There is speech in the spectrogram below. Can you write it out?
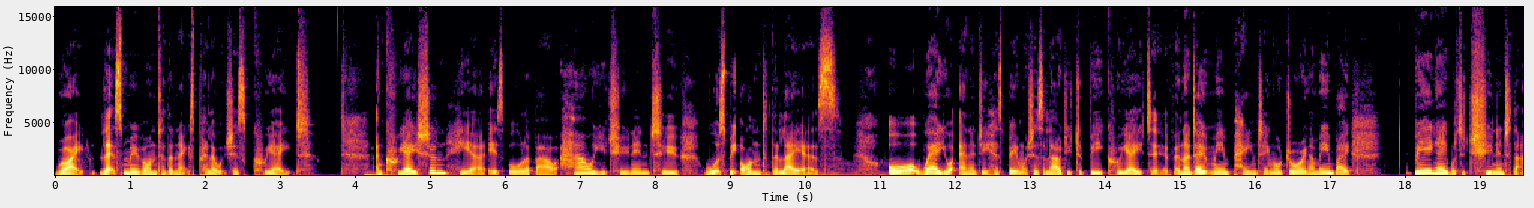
Right, let's move on to the next pillar, which is create. And creation here is all about how you tune into what's beyond the layers or where your energy has been, which has allowed you to be creative. And I don't mean painting or drawing, I mean by being able to tune into that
